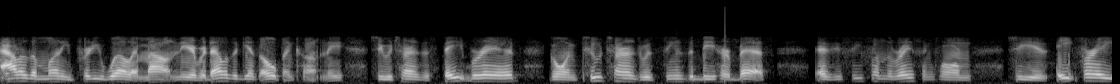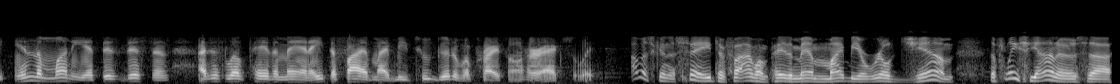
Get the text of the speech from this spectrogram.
out of the money pretty well at Mountaineer, but that was against Open Company. She returns to State Bred, going two turns, which seems to be her best. As you see from the racing form, she is eight for eight in the money at this distance. I just love pay the man. Eight to five might be too good of a price on her, actually. I was going to say eight to five on pay the man might be a real gem. The Felicianos, uh,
